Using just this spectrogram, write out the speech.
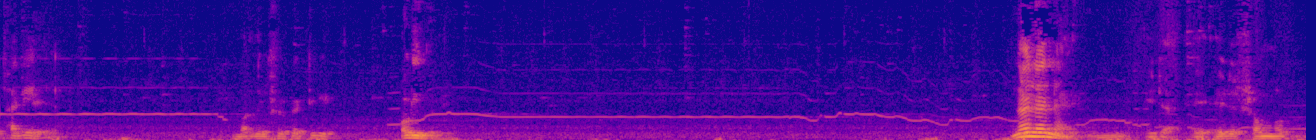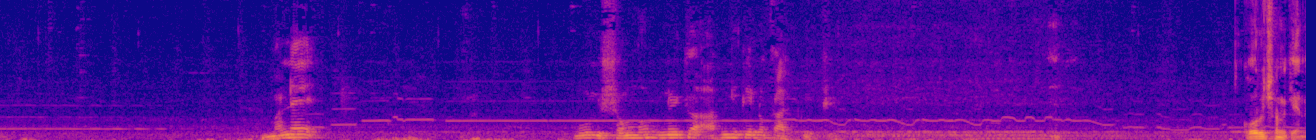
କଥାରେ ବାଦଲ ସରକାର ଟିକେ ଅଡ଼ିଗଲେ ନାଇଁ ନାଇଁ ନାଇଁ এটা এটা সম্ভব মানে বলি সম্ভব নেই তো আপনি কেন কাজ করছেন করছেন কেন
